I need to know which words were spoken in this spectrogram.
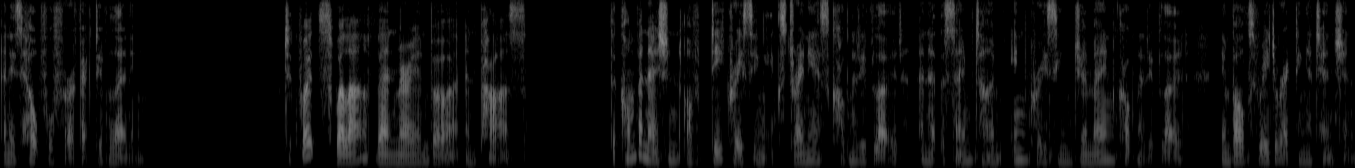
and is helpful for effective learning. To quote Sweller, Van Merriënboer, and Paas, the combination of decreasing extraneous cognitive load and at the same time increasing germane cognitive load involves redirecting attention.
